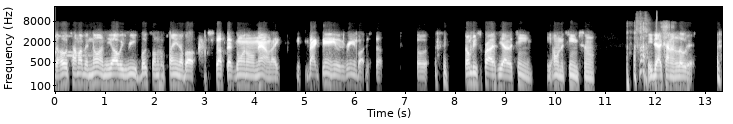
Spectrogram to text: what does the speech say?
the whole time I've been knowing him, he always read books on him playing about stuff that's going on now. Like back then, he was reading about this stuff. So don't be surprised he had a team. He owned a team soon. he that kind of loaded.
